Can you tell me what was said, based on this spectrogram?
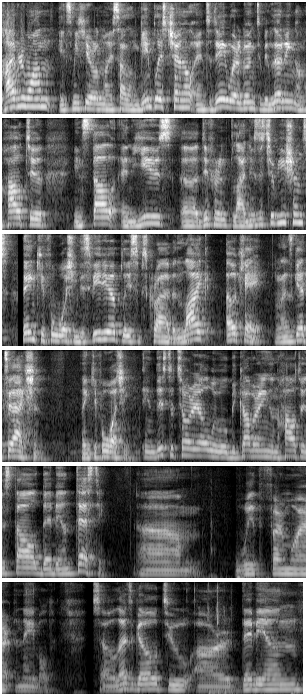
Hi everyone, it's me here on my Cylon Gameplays channel and today we're going to be learning on how to install and use uh, different Linux distributions. Thank you for watching this video, please subscribe and like. Okay, let's get to action. Thank you for watching. In this tutorial we will be covering on how to install Debian testing um, with firmware enabled. So let's go to our Debian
